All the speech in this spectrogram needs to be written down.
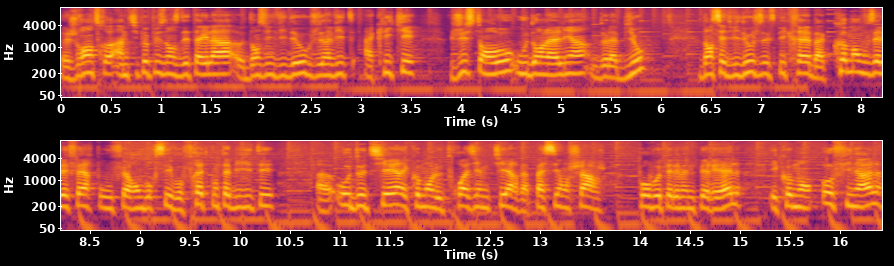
Euh, je rentre un petit peu plus dans ce détail-là dans une vidéo que je vous invite à cliquer juste en haut ou dans le lien de la bio. Dans cette vidéo, je vous expliquerai bah, comment vous allez faire pour vous faire rembourser vos frais de comptabilité aux deux tiers et comment le troisième tiers va passer en charge pour vos télémènes réels et comment au final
